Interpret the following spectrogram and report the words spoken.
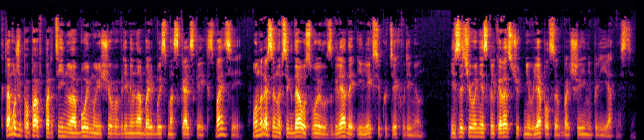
К тому же, попав в партийную обойму еще во времена борьбы с москальской экспансией, он раз и навсегда усвоил взгляды и лексику тех времен, из-за чего несколько раз чуть не вляпался в большие неприятности.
